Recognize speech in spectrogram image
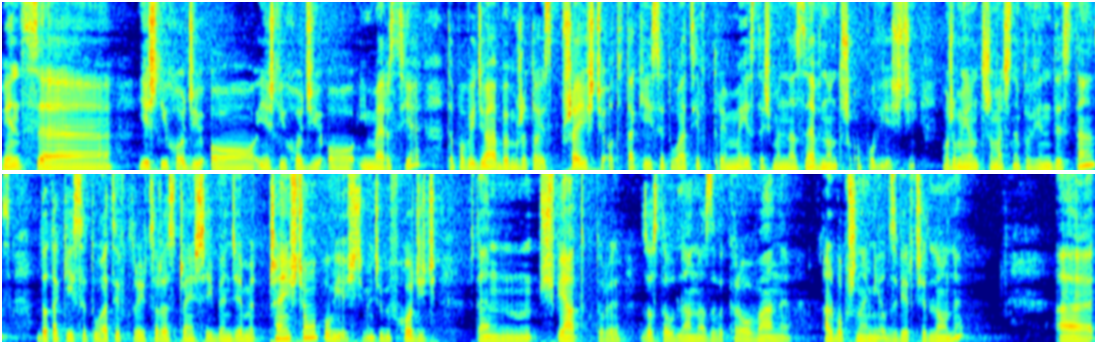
Więc e, jeśli, chodzi o, jeśli chodzi o imersję, to powiedziałabym, że to jest przejście od takiej sytuacji, w której my jesteśmy na zewnątrz opowieści, możemy ją trzymać na pewien dystans, do takiej sytuacji, w której coraz częściej będziemy częścią opowieści, będziemy wchodzić w ten świat, który został dla nas wykreowany albo przynajmniej odzwierciedlony. E,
